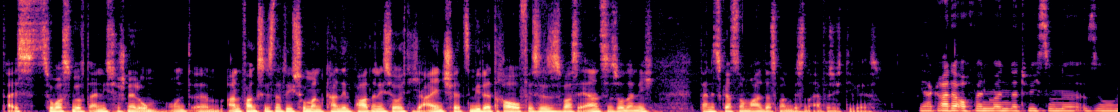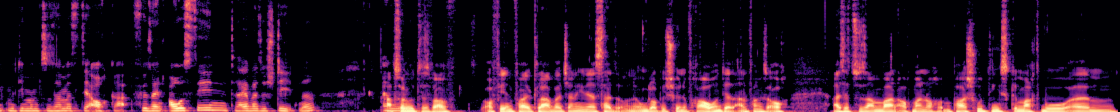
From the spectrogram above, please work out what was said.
da ist, sowas wirft einen nicht so schnell um. Und ähm, anfangs ist natürlich so, man kann den Partner nicht so richtig einschätzen, wie der drauf ist, ist es was Ernstes oder nicht. Dann ist ganz normal, dass man ein bisschen eifersüchtiger ist. Ja, gerade auch wenn man natürlich so, eine, so mit jemandem zusammen ist, der auch für sein Aussehen teilweise steht, ne? Absolut, das war auf jeden Fall klar, weil Janina ist halt eine unglaublich schöne Frau und die hat anfangs auch, als wir zusammen waren, auch mal noch ein paar Shootings gemacht, wo, ähm,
